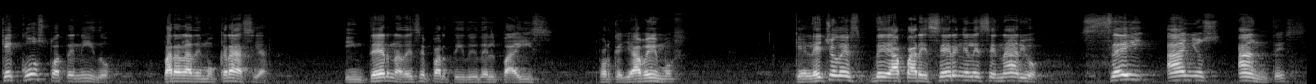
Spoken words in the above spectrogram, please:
¿Qué costo ha tenido para la democracia interna de ese partido y del país? Porque ya vemos que el hecho de, de aparecer en el escenario seis años antes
